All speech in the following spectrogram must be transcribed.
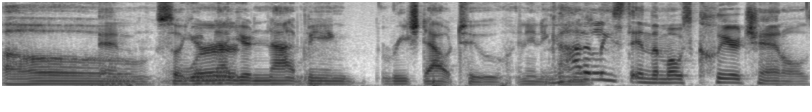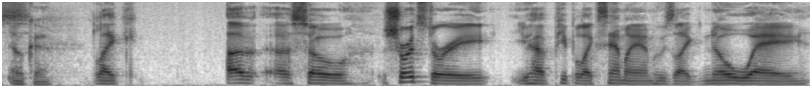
Oh, And so you're not you're not being reached out to in any kind not of at least in the most clear channels. Okay. Like, uh, uh, so short story. You have people like Samiyam, who's like, no way,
